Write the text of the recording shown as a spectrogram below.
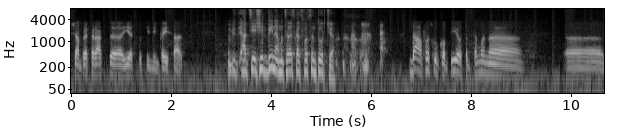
și am preferat să ies puțin din peisaj. Ați ieșit bine, am înțeles că ați fost în Turcia. Da, am fost cu copii o săptămână uh,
